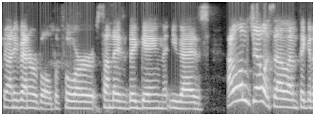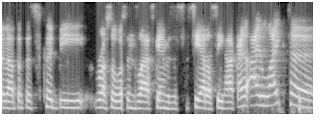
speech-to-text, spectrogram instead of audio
Johnny Venerable, before Sunday's big game that you guys I'm a little jealous I'm thinking about that this could be Russell Wilson's last game as a Seattle Seahawk. I, I like to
